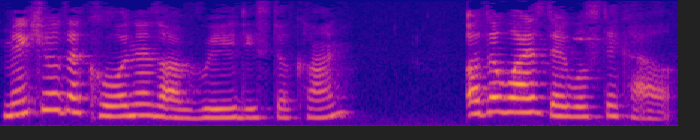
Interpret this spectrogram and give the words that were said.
Make sure the corners are really stuck on, otherwise they will stick out.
